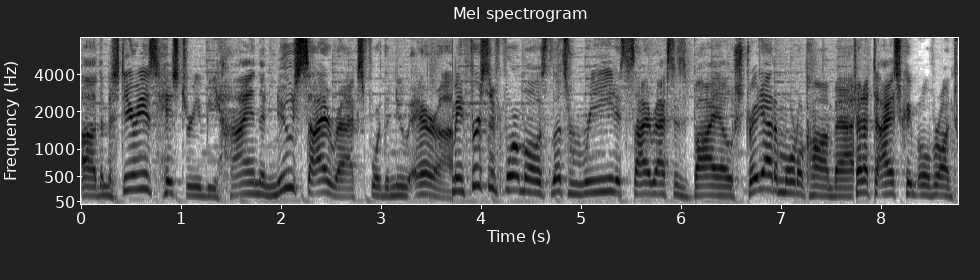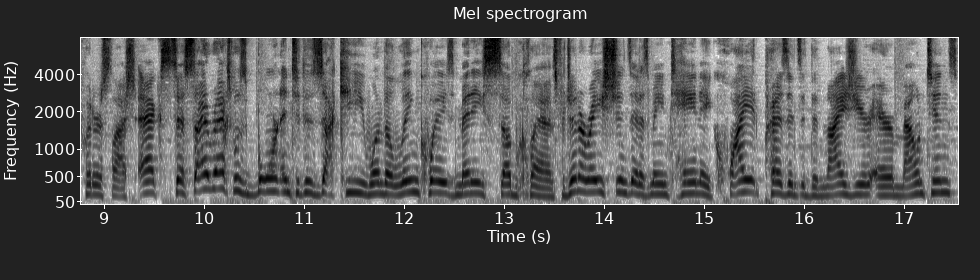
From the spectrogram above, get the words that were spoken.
uh, the mysterious history behind the new Cyrax for the new era. I mean, first and foremost, let's read Cyrax's bio straight out of Mortal Kombat. Shout out to Ice Cream over on Twitter slash X. Says Cyrax was born into the Zaki, one of the Lin Kuei's many subclans. For generations, it has maintained a quiet presence in the Niger Air Mountains,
